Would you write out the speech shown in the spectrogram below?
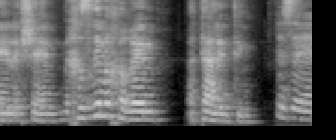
אלה שהם מחזרים אחריהם הטאלנטים. זה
